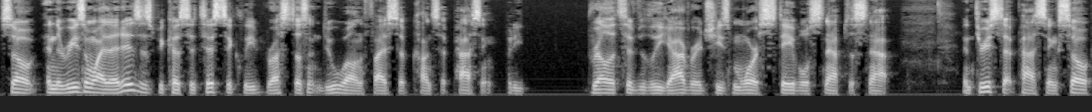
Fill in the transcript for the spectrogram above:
So, and the reason why that is is because statistically, Russ doesn't do well in five step concept passing, but he relative to league average, he's more stable snap to snap and three step passing. So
